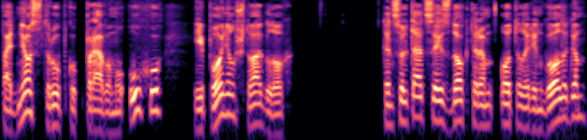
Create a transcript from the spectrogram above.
поднес трубку к правому уху и понял, что оглох. Консультация с доктором-отоларингологом,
